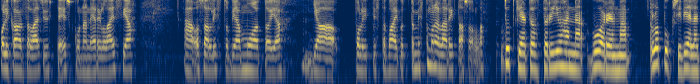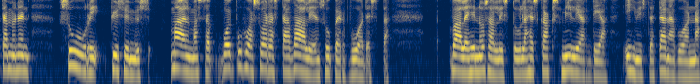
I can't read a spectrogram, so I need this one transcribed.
oli kansalaisyhteiskunnan erilaisia osallistuvia muotoja ja poliittista vaikuttamista monella eri tasolla. Tutkijatohtori Johanna Vuorelma, lopuksi vielä tämmöinen suuri kysymys maailmassa. Voi puhua suorastaan vaalien supervuodesta. Vaaleihin osallistuu lähes kaksi miljardia ihmistä tänä vuonna.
